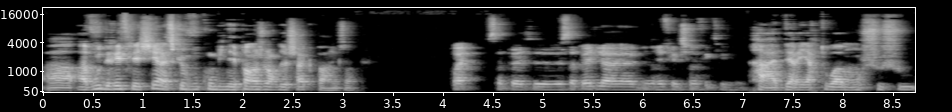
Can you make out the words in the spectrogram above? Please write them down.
À, vous de réfléchir. Est-ce que vous combinez pas un joueur de chaque, par exemple? Ouais, ça peut être, euh, ça peut être la, une réflexion effectivement. Ah, derrière toi, mon chouchou,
